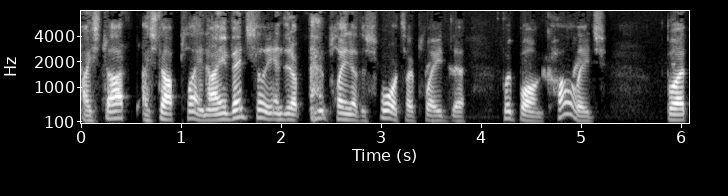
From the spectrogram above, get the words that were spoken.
I stopped. I stopped playing. I eventually ended up playing other sports. I played uh, football in college, but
